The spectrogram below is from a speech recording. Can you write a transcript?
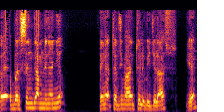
uh, bersenggam dengannya. Saya ingat terjemahan itu lebih jelas. Ya.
